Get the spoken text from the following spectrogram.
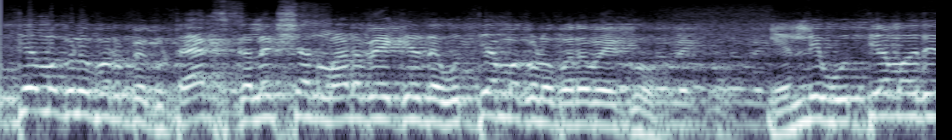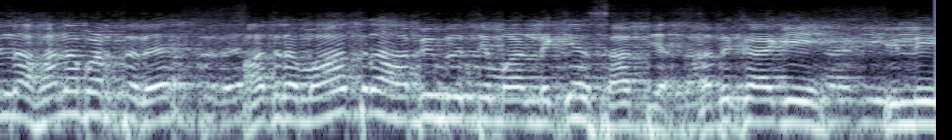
ಉದ್ಯಮಗಳು ಬರಬೇಕು. ಟ್ಯಾಕ್ಸ್ ಕಲೆಕ್ಷನ್ ಮಾಡಬೇಕಿದ್ರೆ ಉದ್ಯಮಗಳು ಬರಬೇಕು. ಎಲ್ಲಿ ಉದ್ಯಮದಿಂದ ಹಣ ಬರ್ತದೆ, ಆದರೆ ಮಾತ್ರ ಅಭಿವೃದ್ಧಿ ಮಾಡಲಿಕ್ಕೆ ಸಾಧ್ಯ. ಅದಕ್ಕಾಗಿ ಇಲ್ಲಿ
